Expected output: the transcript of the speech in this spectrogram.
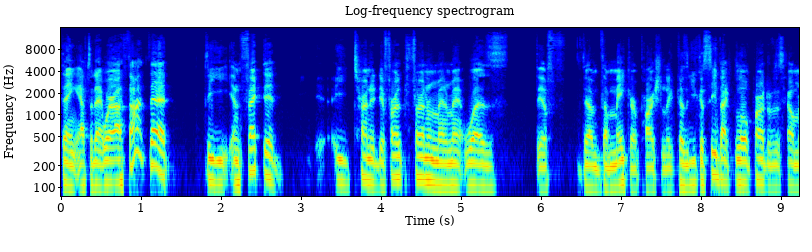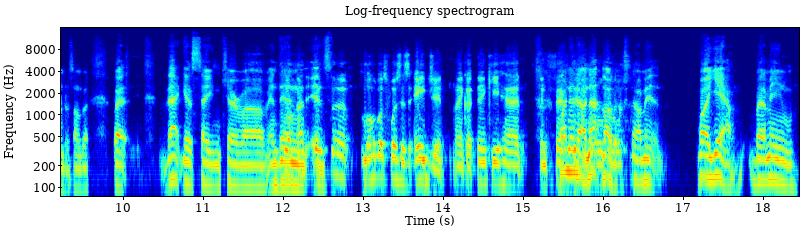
thing after that where I thought that the infected eternity fir- firmament was the the, the maker partially because you could see like the little part of his helmet or something, but that gets taken care of, and then well, it's the Logos was his agent. Like I think he had infected. well, no, no, not logos. No, I mean, well, yeah, but I mean,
